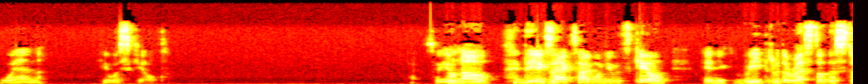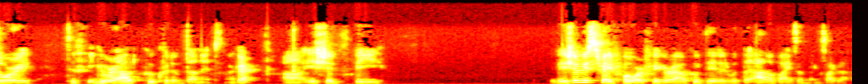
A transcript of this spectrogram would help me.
when he was killed. So you'll know the exact time when he was killed and you can read through the rest of the story to figure out who could have done it. Okay? Uh, it should be it should be straightforward figure out who did it with the alibis and things like that.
